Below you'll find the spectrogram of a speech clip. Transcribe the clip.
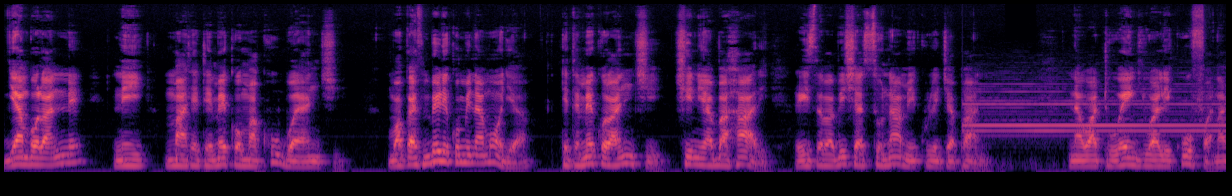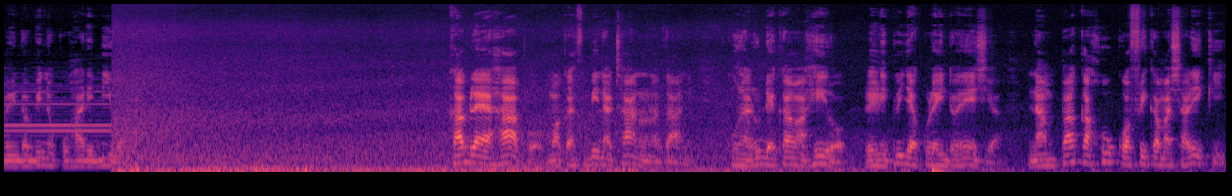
Jambo la nne ni matetemeko makubwa ya nchi. Mwaka 2011 tetemeko la nchi chini ya bahari lilisababisha tsunami kule Japani na watu wengi walikufa na miundombinu kuharibiwa. Kabla ya hapo mwaka 2005 nadhani kuna dude kama hilo lilipiga kule Indonesia na mpaka huku Afrika Mashariki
